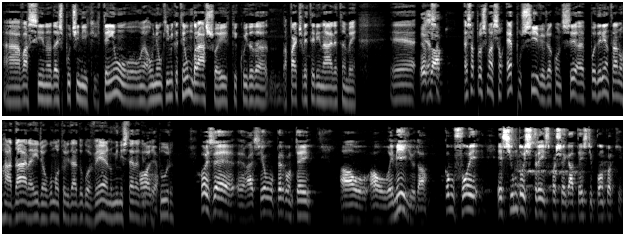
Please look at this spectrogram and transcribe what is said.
a vacina da Sputnik, que tem um, a União Química tem um braço aí que cuida da, da parte veterinária também. É, Exato. Essa, essa, aproximação é possível de acontecer? É, poderia entrar no radar aí de alguma autoridade do governo, Ministério da Agricultura? Olha, pois é, é eu perguntei ao, ao Emílio da, como foi esse 1, 2, 3 para chegar até este ponto aqui.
